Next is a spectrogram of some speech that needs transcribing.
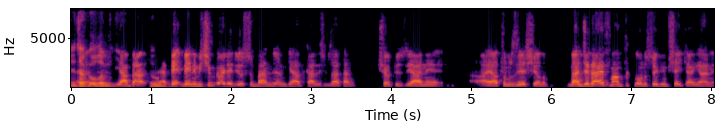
E tabii olabilir. ya ben Doğru. be- benim için böyle diyorsun. Ben diyorum ki ya kardeşim zaten çöpüz yani hayatımızı yaşayalım. Bence gayet mantıklı onu söyleyeyim şeyken yani.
